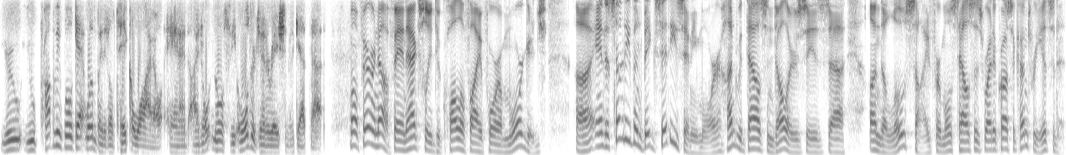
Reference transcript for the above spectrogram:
you you probably will get one, but it'll take a while. And I don't know if the older generations get that. Well, fair enough. And actually, to qualify for a mortgage, uh, and it's not even big cities anymore. $100,000 is uh, on the low side for most houses right across the country, isn't it?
